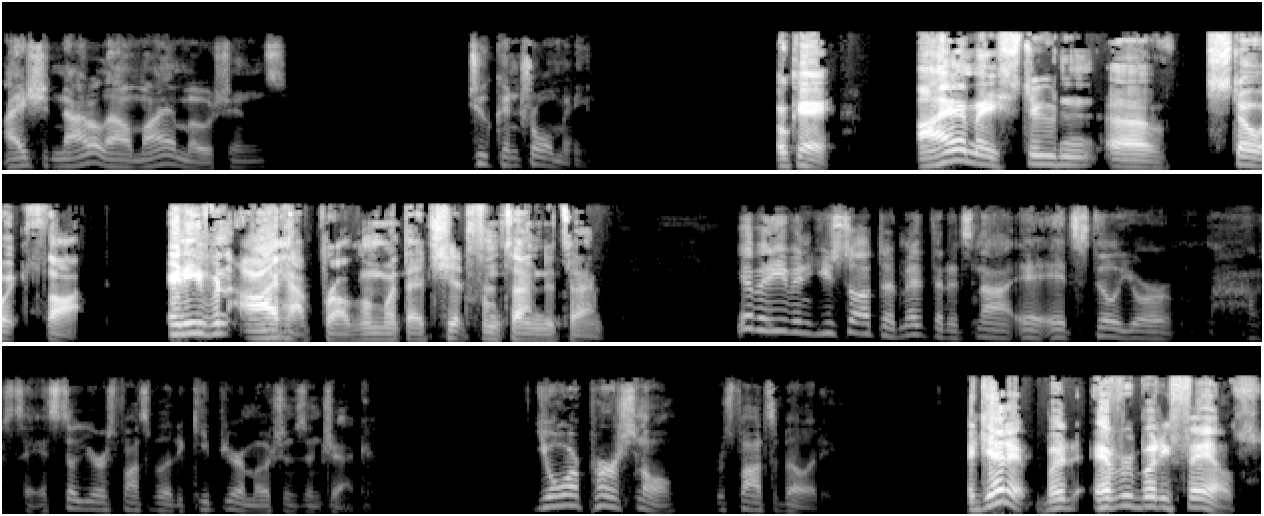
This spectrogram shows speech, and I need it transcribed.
I should not allow my emotions to control me. Okay, I am a student of Stoic thought, and even I have problem with that shit from time to time. Yeah, but even you still have to admit that it's not. It, it's still your how to say. It's still your responsibility to keep your emotions in check. Your personal responsibility. I get it, but everybody fails.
